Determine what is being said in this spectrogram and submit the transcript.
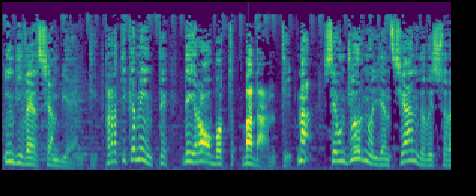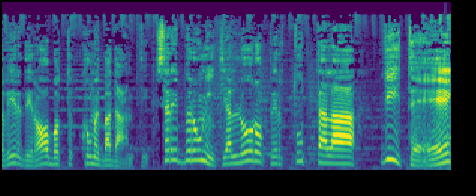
in diversi ambienti, praticamente dei robot badanti. Ma se un giorno gli anziani dovessero avere dei robot come badanti, sarebbero uniti a loro per tutta la vite?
